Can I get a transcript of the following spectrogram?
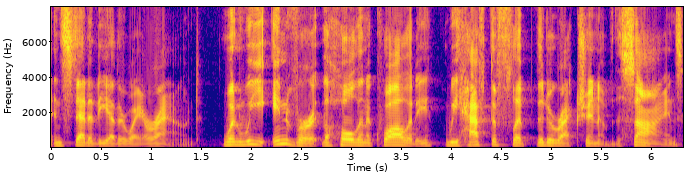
instead of the other way around. When we invert the whole inequality, we have to flip the direction of the signs.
